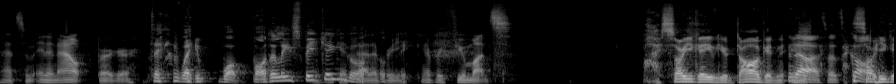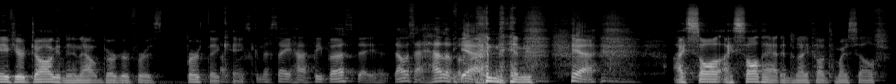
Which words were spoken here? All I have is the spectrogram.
I had some In-N-Out burger. wait, what? Bodily I usually speaking? get or- that every every few months. I saw you gave your dog an. an- No, that's what it's I saw you gave your dog an In-N-Out burger for his birthday cake I was gonna say happy birthday. That was a hell of a Yeah. burger. and then Yeah, I saw I saw that, and then I thought to myself,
